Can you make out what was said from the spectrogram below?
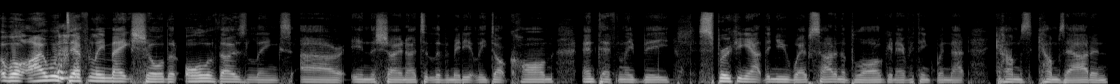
well, I will definitely make sure that all of those links are in the show notes at liveimmediately.com and definitely be spruiking out the new website and the blog and everything when that comes comes out and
